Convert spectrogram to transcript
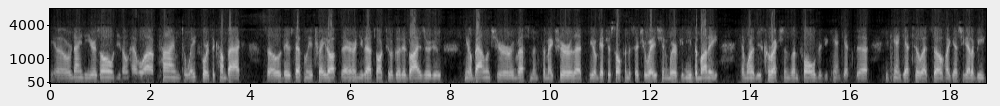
you know, or 90 years old, you don't have a lot of time to wait for it to come back. So there's definitely a trade-off there, and you got to talk to a good advisor to, you know, balance your investments to make sure that you don't get yourself in a situation where if you need the money and one of these corrections unfold, that you can't get to, you can't get to it. So I guess you got to be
